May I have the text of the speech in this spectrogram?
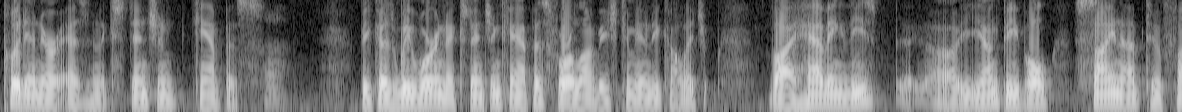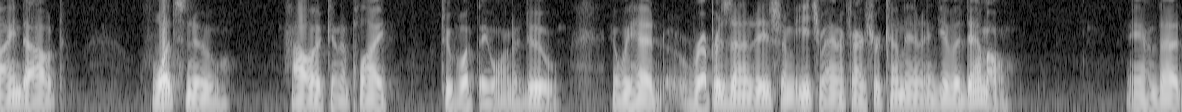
put in there as an extension campus. Huh because we were an extension campus for Long Beach Community College by having these uh, young people sign up to find out what's new, how it can apply to what they want to do. And we had representatives from each manufacturer come in and give a demo. And that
